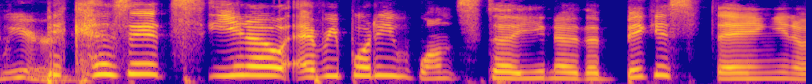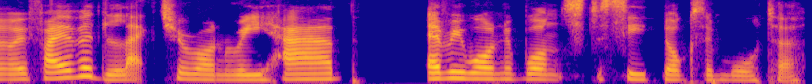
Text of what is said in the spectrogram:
weird. because it's you know everybody wants to you know the biggest thing you know if i ever lecture on rehab everyone wants to see dogs in water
